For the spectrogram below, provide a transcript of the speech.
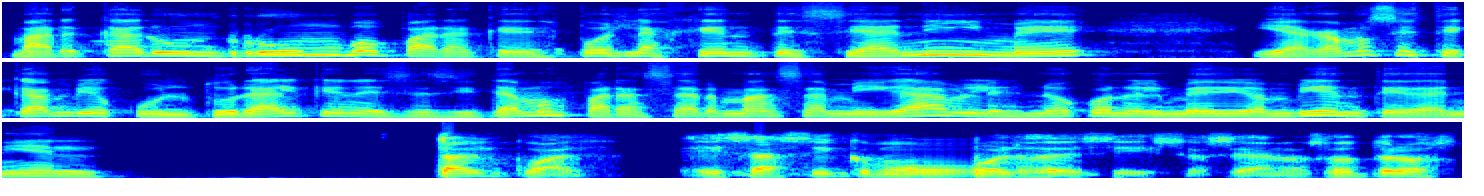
Marcar un rumbo para que después la gente se anime y hagamos este cambio cultural que necesitamos para ser más amigables, ¿no? Con el medio ambiente, Daniel. Tal cual, es así como vos lo decís. O sea, nosotros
